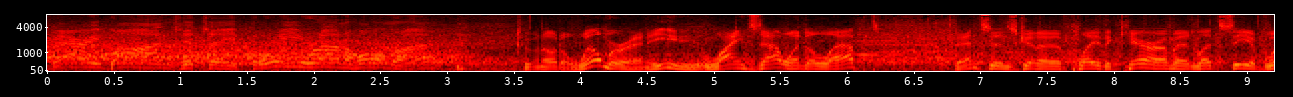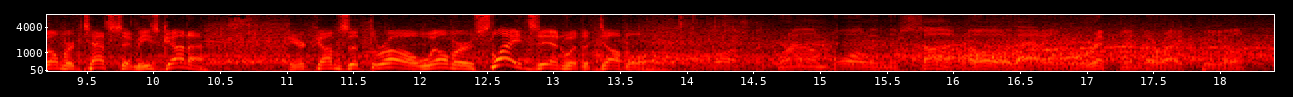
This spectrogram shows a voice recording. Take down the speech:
Barry Bonds hits a three-run home run. 2 0 to Wilmer, and he lines that one to left. Benson's going to play the carom, and let's see if Wilmer tests him. He's gonna. Here comes the throw. Wilmer slides in with a double. Lost a ground ball in the sun. Oh, that is ripped into right field.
